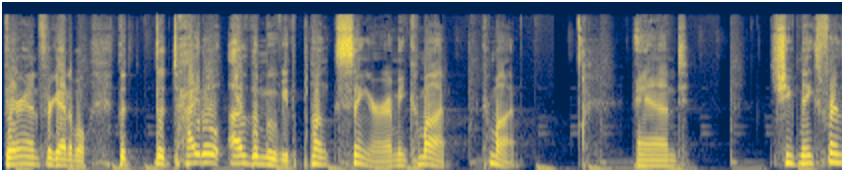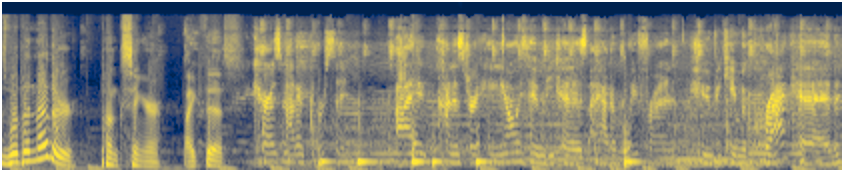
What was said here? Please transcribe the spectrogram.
Very unforgettable. The the title of the movie, The Punk Singer. I mean, come on. Come on. And she makes friends with another punk singer like this. Charismatic person. I kind of started hanging out with him because I had a boyfriend who became a crackhead,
